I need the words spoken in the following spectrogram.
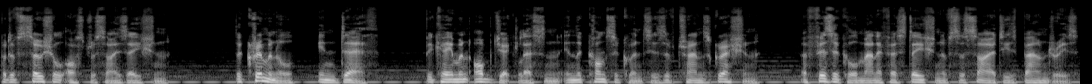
but of social ostracization. The criminal, in death, became an object lesson in the consequences of transgression, a physical manifestation of society's boundaries.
